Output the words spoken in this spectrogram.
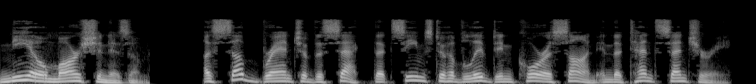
Neo-Marcionism, a sub-branch of the sect that seems to have lived in Khorasan in the 10th century.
